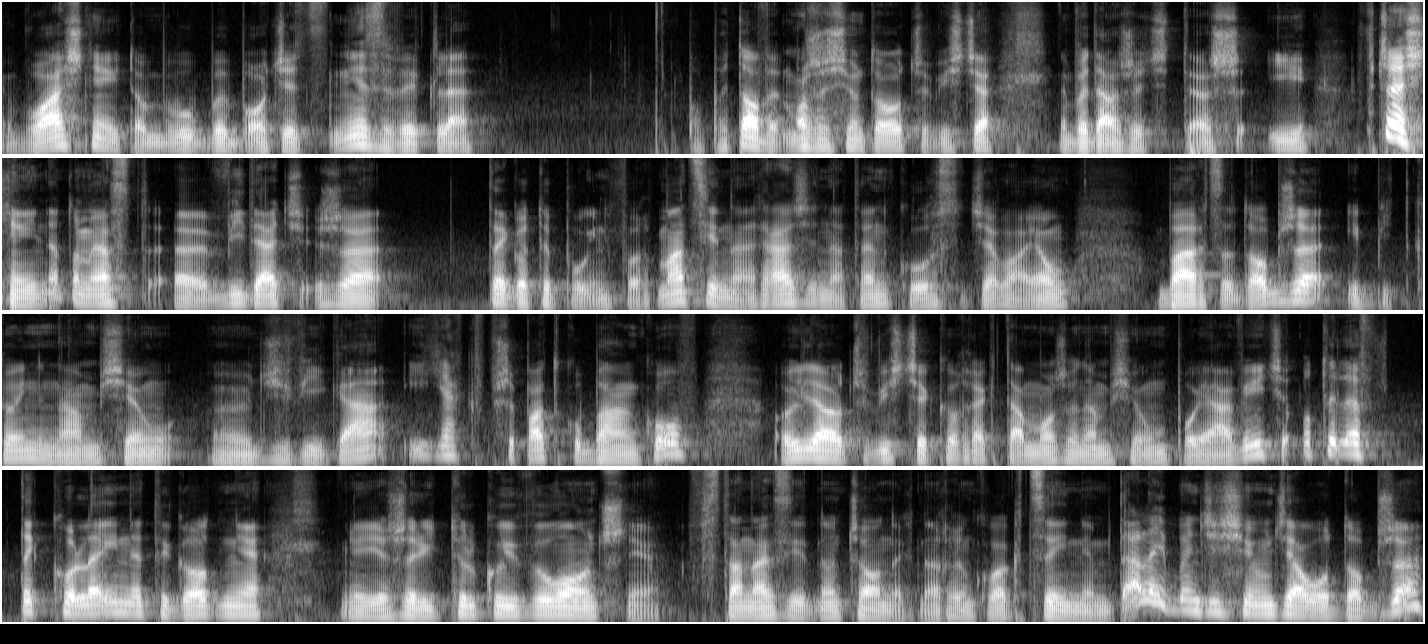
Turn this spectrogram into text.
właśnie i to byłby bodziec niezwykle popytowy. Może się to oczywiście wydarzyć też i wcześniej, natomiast e, widać, że tego typu informacje na razie na ten kurs działają bardzo dobrze i Bitcoin nam się e, dźwiga i jak w przypadku banków, o ile oczywiście korekta może nam się pojawić, o tyle w te kolejne tygodnie, jeżeli tylko i wyłącznie w Stanach Zjednoczonych na rynku akcyjnym dalej będzie się działo dobrze,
